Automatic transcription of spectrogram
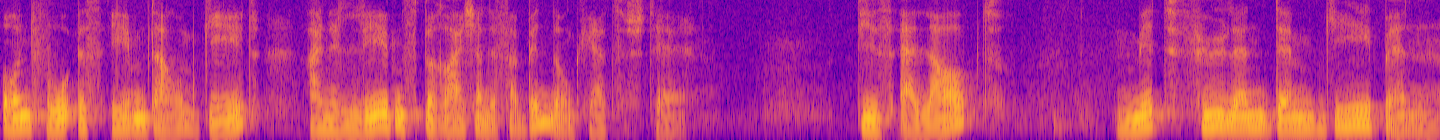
und wo es eben darum geht, eine lebensbereichernde Verbindung herzustellen, die es erlaubt, mitfühlendem Geben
